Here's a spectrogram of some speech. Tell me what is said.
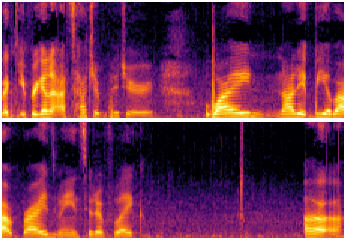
Like if you're gonna attach a picture why not it be about bridesmaid instead of like uh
